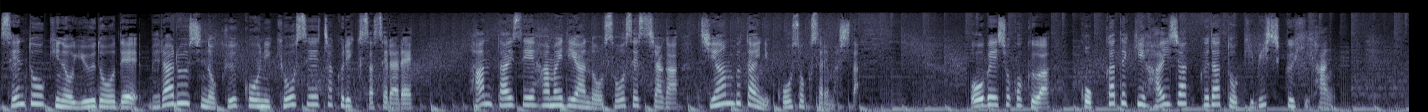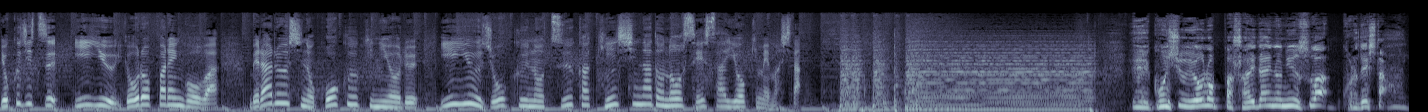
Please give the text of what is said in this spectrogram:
戦闘機の誘導でベラルーシの空港に強制着陸させられ反体制派メディアの創設者が治安部隊に拘束されました。欧米諸国は国家的ハイジャックだと厳しく批判。翌日 EU ヨーロッパ連合はベラルーシの航空機による EU 上空の通過禁止などの制裁を決めましたえー、今週ヨーロッパ最大のニュースはこれでした。はい、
